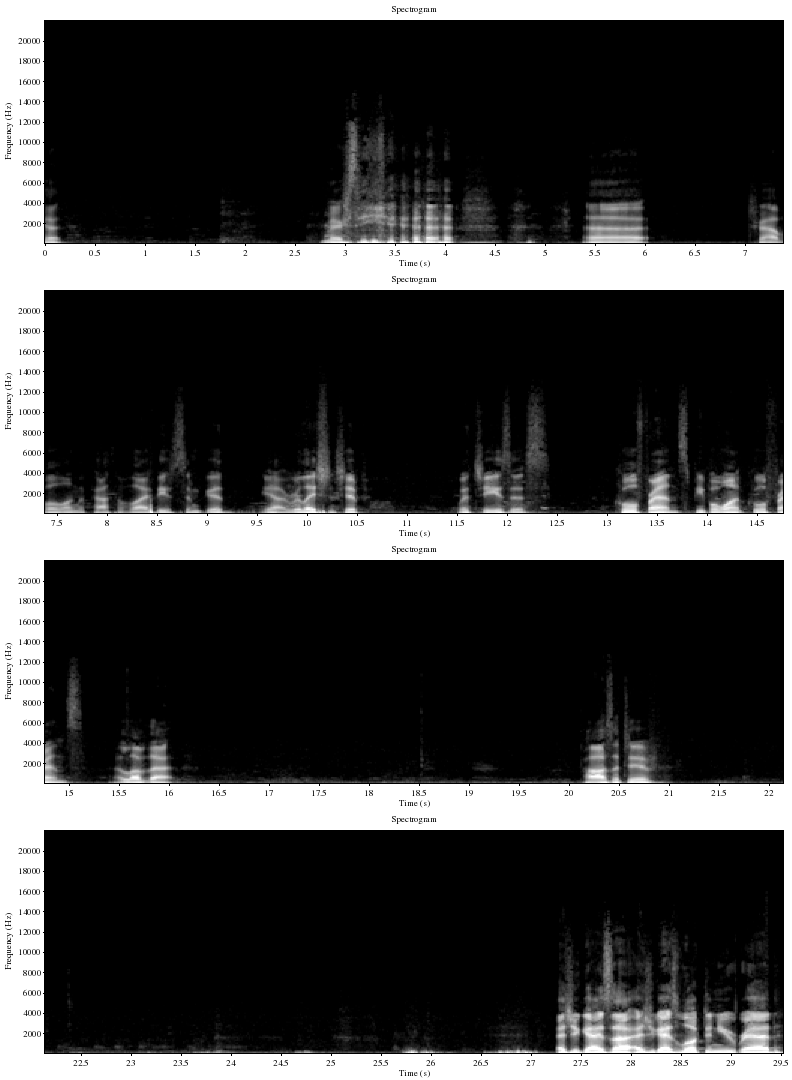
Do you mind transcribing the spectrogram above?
Got mercy. uh, travel along the path of life. These are some good, yeah, relationship with Jesus. Cool friends. People want cool friends. I love that. Positive. As you guys, uh, as you guys looked and you read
